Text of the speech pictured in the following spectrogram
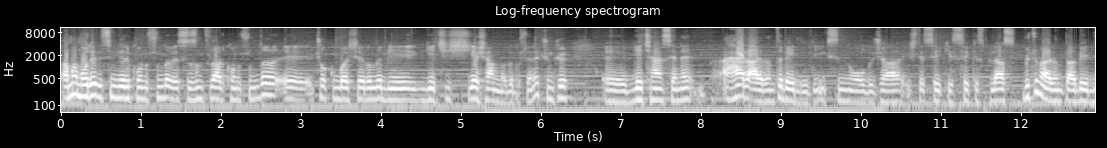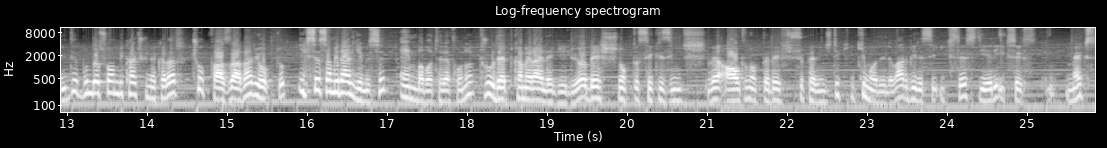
ama model isimleri konusunda ve sızıntılar konusunda e, çok başarılı bir geçiş yaşanmadı bu sene. Çünkü e, geçen sene her ayrıntı belliydi. X'in ne olacağı, işte 8, 8 Plus bütün ayrıntılar belliydi. Bunda son birkaç güne kadar çok fazla haber yoktu. XS amiral gemisi en baba telefonu True Depth kamerayla geliyor. 5.8 inç ve 6.5 süper inçlik iki modeli var. Birisi XS, diğeri XS Max.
